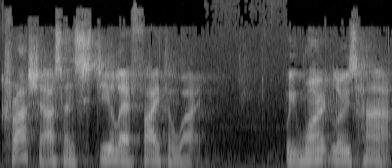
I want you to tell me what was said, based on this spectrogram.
crush us, and steal our faith away. We won't lose heart.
